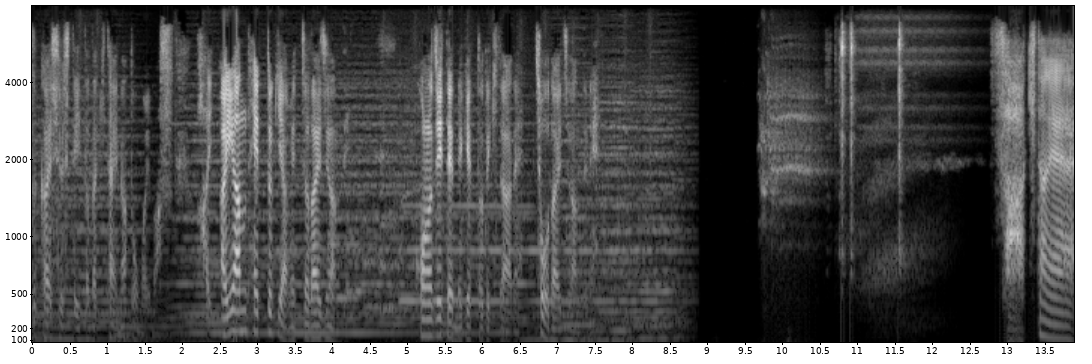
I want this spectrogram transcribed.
ず回収していただきたいなと思います。はい。アイアンヘッドギアめっちゃ大事なんで。この時点でゲットできたらね、超大事なんでね。さあ、来たね。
